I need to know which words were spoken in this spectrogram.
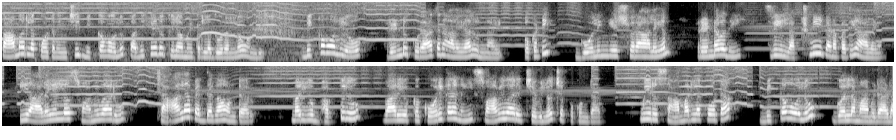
సామర్ల కోట నుంచి బిక్కవోలు పదిహేడు కిలోమీటర్ల దూరంలో ఉంది. బిక్కవోలులో రెండు పురాతన ఆలయాలు ఉన్నాయి. ఒకటి గోలింగేశ్వర ఆలయం రెండవది శ్రీ లక్ష్మీ గణపతి ఆలయం. ఈ ఆలయంలో స్వామివారు చాలా పెద్దగా ఉంటారు. మరియు భక్తులు వారి యొక్క కోరికలని స్వామివారి చెవిలో చెప్పుకుంటారు. మీరు సామర్లకోట బిక్కవోలు గొల్ల మామిడాడ.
